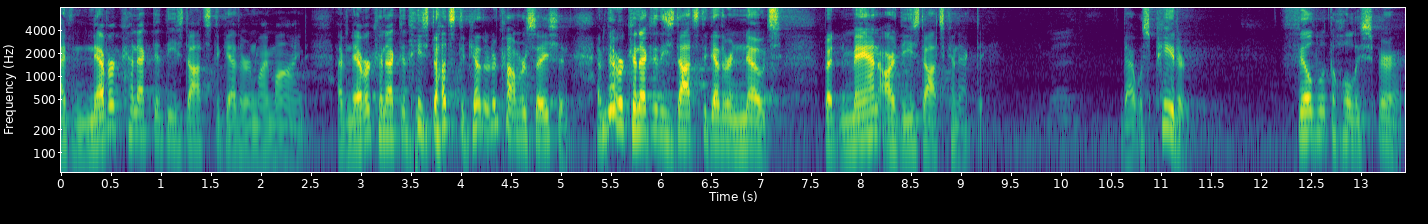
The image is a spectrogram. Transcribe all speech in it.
I've never connected these dots together in my mind. I've never connected these dots together in a conversation. I've never connected these dots together in notes. But man, are these dots connecting. Amen. That was Peter, filled with the Holy Spirit.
